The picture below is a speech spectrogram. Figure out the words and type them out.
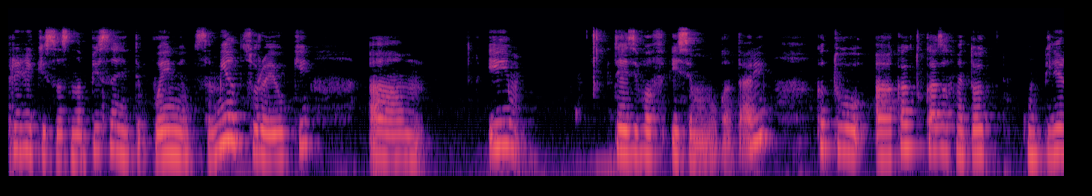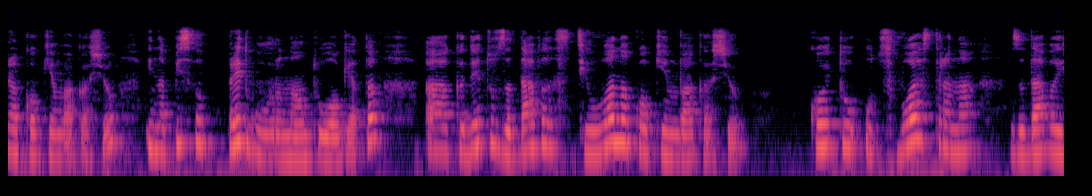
прилики с написаните поеми от самия Цураюки а, и тези в Исе Моногатари, като, а, както казахме, той компилира Кокен Вакашю и написва предговора на антологията, а, където задава стила на Кокен Вакашю, който от своя страна задава и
